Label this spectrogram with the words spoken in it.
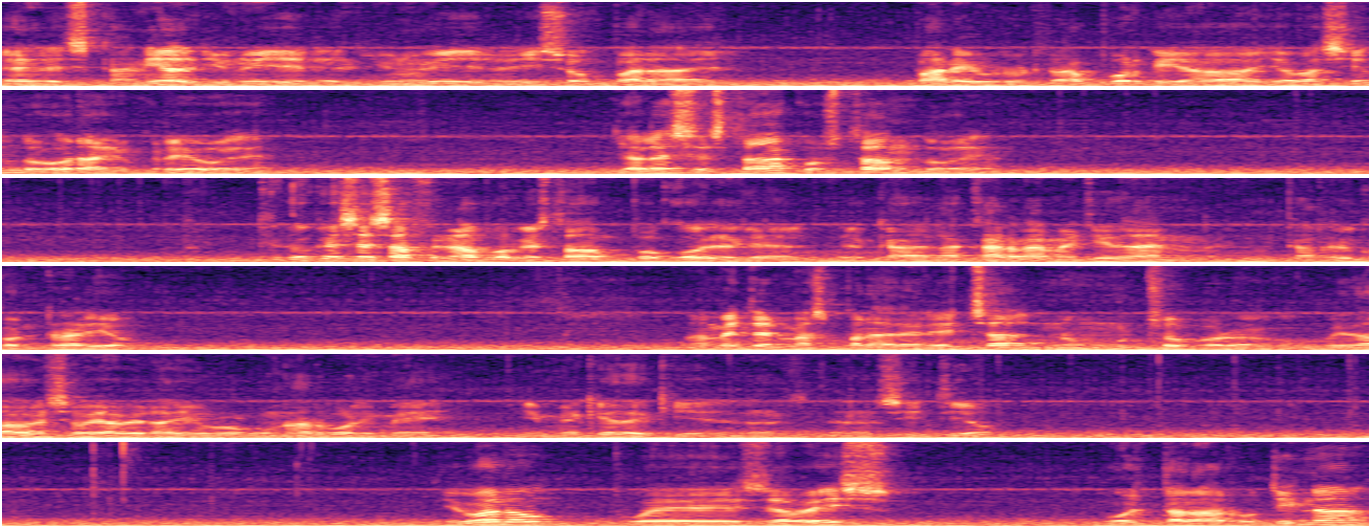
el Scania, el Uni, el Uni Generation para el para Eurotrap, porque ya, ya va siendo hora, yo creo, ¿eh? Ya les está costando, ¿eh? Creo que se ha frenado porque estaba un poco la carga metida en el carril contrario. Va a meter más para la derecha, no mucho, pero cuidado a ver si voy a ver ahí algún árbol y me, y me quede aquí en el, en el sitio. Y bueno, pues ya veis, vuelta a la rutina,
